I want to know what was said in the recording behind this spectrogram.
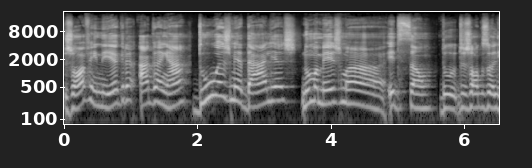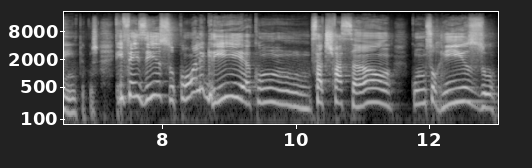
jovem negra a ganhar duas medalhas numa mesma edição do- dos Jogos Olímpicos. E fez isso com alegria, com satisfação, com um sorriso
